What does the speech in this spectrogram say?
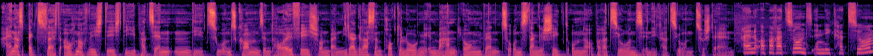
Ein Aspekt ist vielleicht auch noch wichtig. Die Patienten, die zu uns kommen, sind häufig schon beim niedergelassenen Proktologen in Behandlung, werden zu uns dann geschickt, um eine Operationsindikation zu stellen. Eine Operationsindikation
